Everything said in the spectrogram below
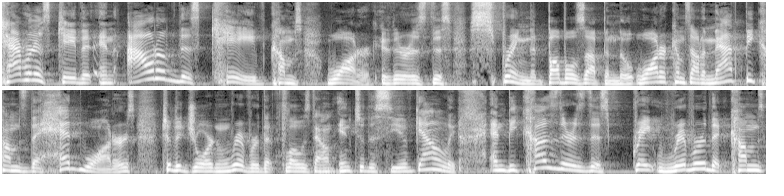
cavernous cave that, and out of this cave comes water. There is this spring that bubbles up, and the water comes out, and that becomes the headwaters to the Jordan River that flows down into the Sea of Galilee. And because there is this great river that comes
